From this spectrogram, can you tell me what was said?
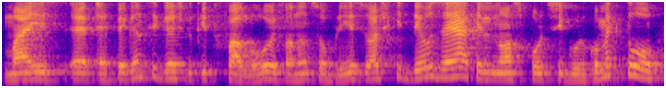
Mas é, é, pegando esse gancho do que tu falou e falando sobre isso, eu acho que Deus é aquele nosso porto seguro. Como é que tu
